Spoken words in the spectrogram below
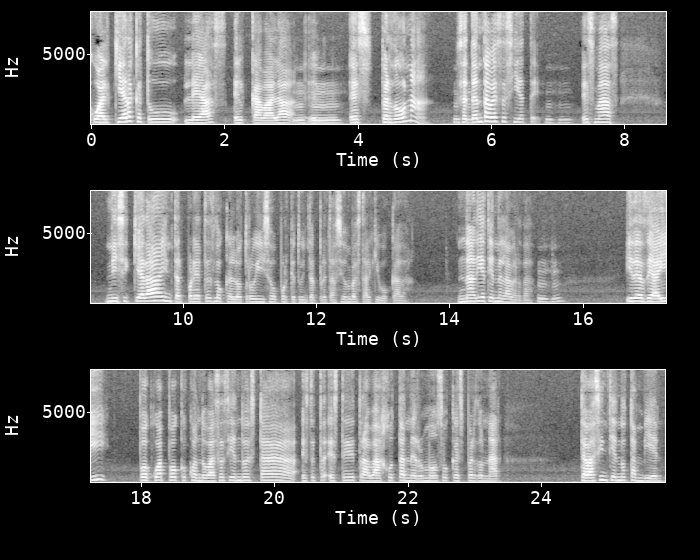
cualquiera que tú leas, el Kabbalah, es perdona. 70 veces 7. Es más, ni siquiera interpretes lo que el otro hizo porque tu interpretación va a estar equivocada. Nadie tiene la verdad. Y desde ahí, poco a poco, cuando vas haciendo esta, este, este trabajo tan hermoso que es perdonar, te vas sintiendo tan bien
